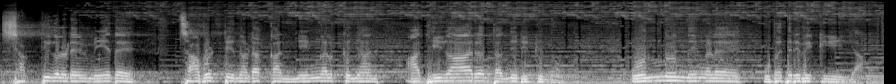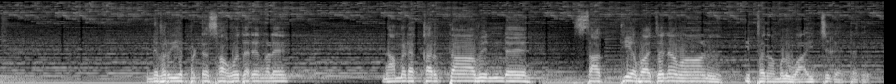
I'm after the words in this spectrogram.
ശക്തികളുടെയും മീതെ ചവിട്ടി നടക്കാൻ നിങ്ങൾക്ക് ഞാൻ അധികാരം തന്നിരിക്കുന്നു. ഒന്നും നിങ്ങളെ ഉപദ്രവിക്കുകയില്ല. എന്റെ പ്രിയപ്പെട്ട സഹോദരങ്ങളെ നമ്മുടെ കർത്താവിന്റെ സത്യവചനമാണ് ഇപ്പം നമ്മൾ വായിച്ചു കേട്ടത്.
